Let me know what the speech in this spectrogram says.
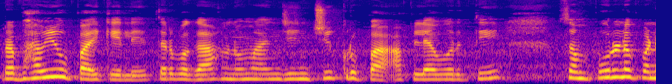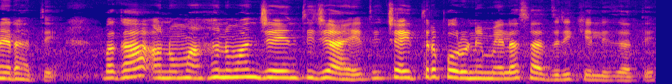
प्रभावी उपाय केले तर बघा हनुमानजींची कृपा आपल्यावरती संपूर्णपणे राहते. बघा हनुमा हनुमान जयंती जी आहे ती चैत्र पौर्णिमेला साजरी केली जाते.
